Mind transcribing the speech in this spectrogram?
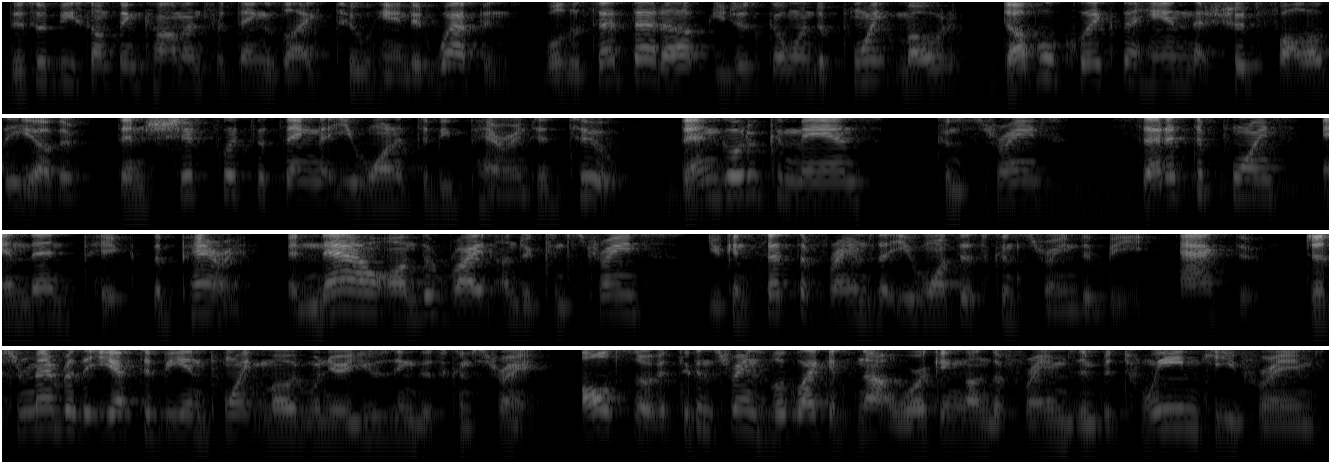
This would be something common for things like two-handed weapons. Well, to set that up, you just go into point mode, double click the hand that should follow the other, then shift click the thing that you want it to be parented to. Then go to commands, constraints, set it to points, and then pick the parent. And now on the right under constraints, you can set the frames that you want this constraint to be active. Just remember that you have to be in point mode when you're using this constraint. Also, if the constraints look like it's not working on the frames in between keyframes,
